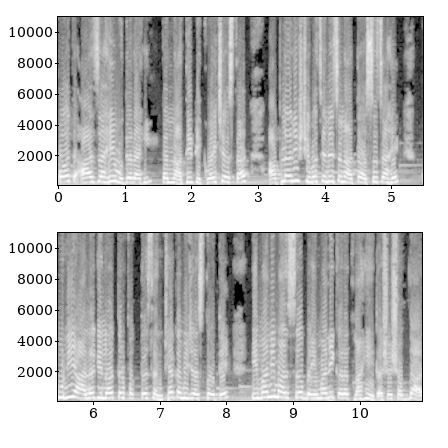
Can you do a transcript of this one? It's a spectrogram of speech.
पद आज आहे उद्या नाही पण नाती टिकवायची असतात. आपलं आणि शिवसेनेचं नातं असंच आहे. कुणी आलं गेलं तर फक्त संख्या कमी जास्त होते. इमानी माणसं बैमानी करत नाहीत अशा शब्दात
